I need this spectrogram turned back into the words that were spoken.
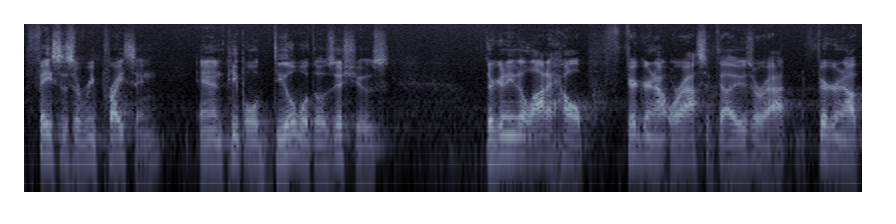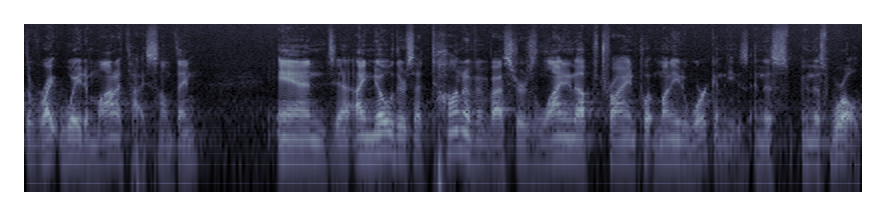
faces a repricing and people deal with those issues, they're going to need a lot of help figuring out where asset values are at, figuring out the right way to monetize something. And uh, I know there's a ton of investors lining up to try and put money to work in these in this in this world.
